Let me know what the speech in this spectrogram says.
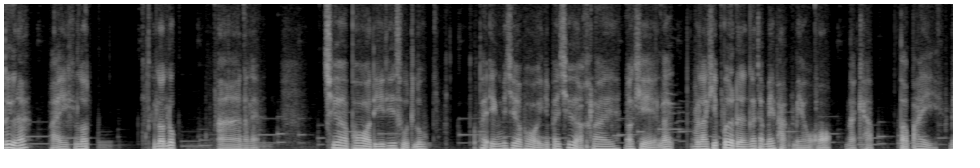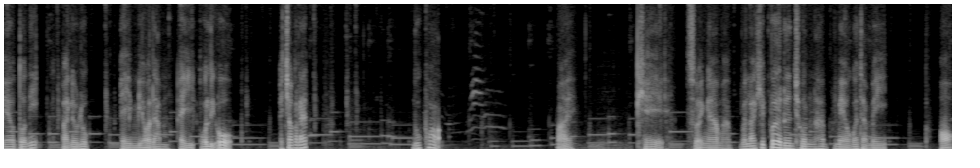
ดื้อนะไปขึ้นรถขึ้นรถลูกอ่านั่นแหละ เชื่อพ่อดีที่สุดลูกถ้าเองไม่เชื่อพ่อเองจะไปเชื่อใคร โอเค แล้วเวลาคิปเปอร์เดินก็จะไม่ผลักแมวออกนะครับ ต่อไปแมวตัวนี้ไปเร็วลูกไอเหมียวดำไอโอริโอไอช็อกโกแลตลูกพ่อไปโอเค สวยงามครับ เวลาคิปเปอร์เดินชนนะครับ แมวก็จะไม่ออก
